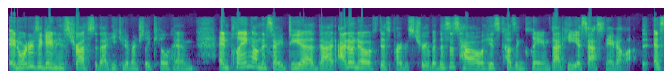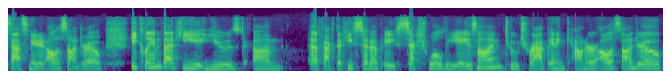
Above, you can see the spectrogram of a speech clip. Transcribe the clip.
in order to gain his trust so that he could eventually kill him, and playing on this idea that I don't know if this part is true, but this is how his cousin claimed that he assassinated assassinated Alessandro. He claimed that he used um, a fact that he set up a sexual liaison to trap and encounter Alessandro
